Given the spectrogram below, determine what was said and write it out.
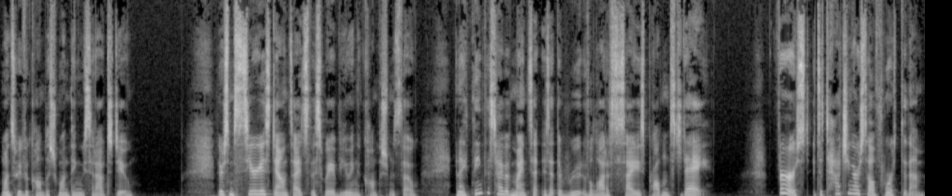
once we've accomplished one thing we set out to do. There's some serious downsides to this way of viewing accomplishments, though, and I think this type of mindset is at the root of a lot of society's problems today. First, it's attaching our self worth to them,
